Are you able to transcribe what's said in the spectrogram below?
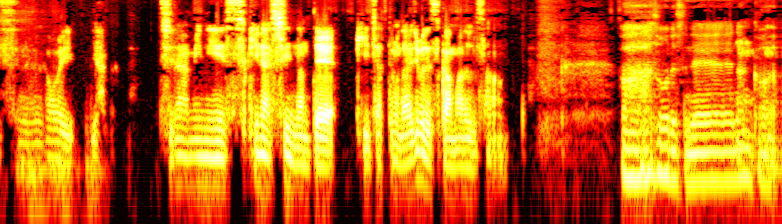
すごい。いや、ちなみに好きなシーンなんて聞いちゃっても大丈夫ですか、マルさん。ああ、そうですね。なんうんうか、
